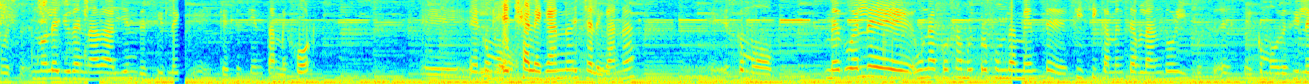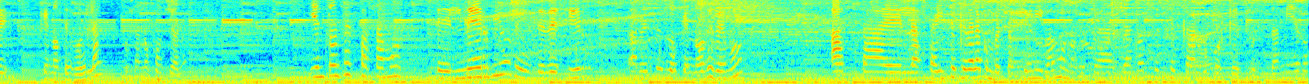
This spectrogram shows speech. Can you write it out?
pues no le ayuda en nada a alguien decirle que, se sienta mejor. Eh, échale ganas. Échale ganas. es como me duele una cosa muy profundamente físicamente hablando y pues este como decirle que no te duela, o sea, no funciona. Y entonces pasamos del nervio de, de decir a veces lo que no debemos hasta el hasta ahí se queda la conversación y vámonos, o sea, ya no hacerse cargo porque pues da miedo.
